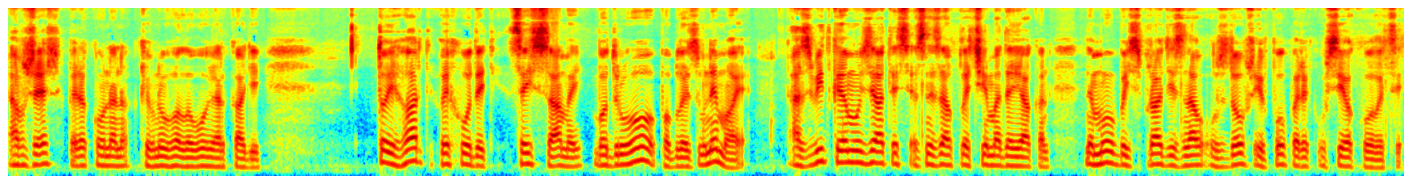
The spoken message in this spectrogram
А вже ж, переконано, кивнув головою Аркадій. Той гард виходить цей самий, бо другого поблизу немає. А звідки йому взятися, знизав плечима деякон, немов би справді знав уздовж і впоперек усі околиці.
